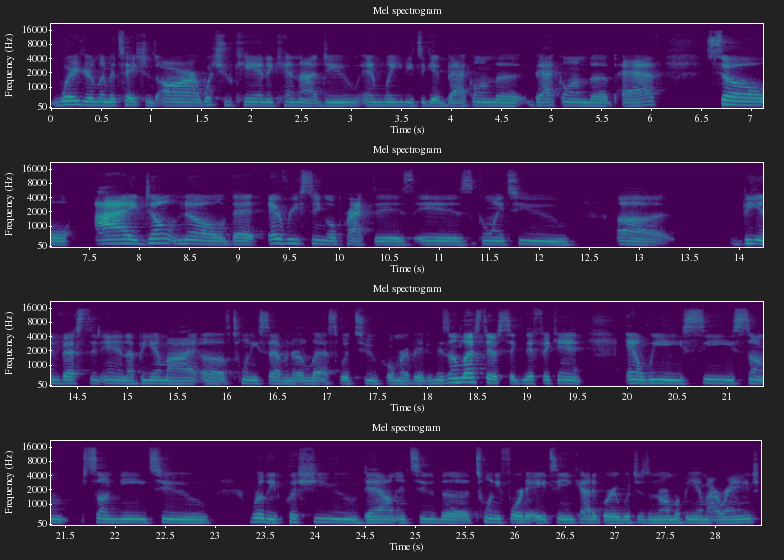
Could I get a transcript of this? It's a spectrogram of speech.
where your limitations are, what you can and cannot do, and when you need to get back on the back on the path. So I don't know that every single practice is going to uh be invested in a BMI of 27 or less with two comorbidities unless they're significant and we see some some need to really push you down into the 24 to 18 category which is a normal BMI range.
